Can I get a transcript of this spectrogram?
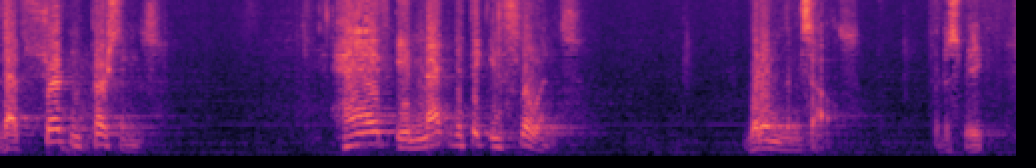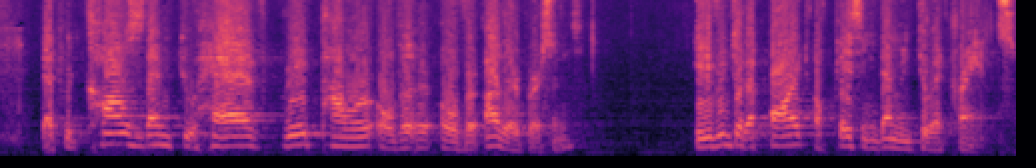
that certain persons have a magnetic influence within themselves, so to speak, that would cause them to have great power over, over other persons, even to the point of placing them into a trance.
